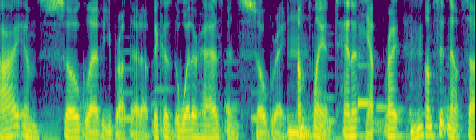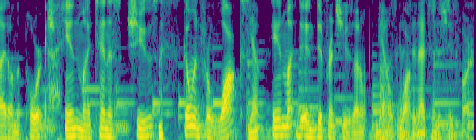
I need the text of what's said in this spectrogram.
I am so glad that you brought that up because the weather has been so great. I'm playing tennis, Yep. right? I'm sitting outside on the porch in my tennis shoes, going for walks Yep. in my in different shoes. I don't. I Yeah, I don't was gonna walk say in that's tennis just too shoes. far.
